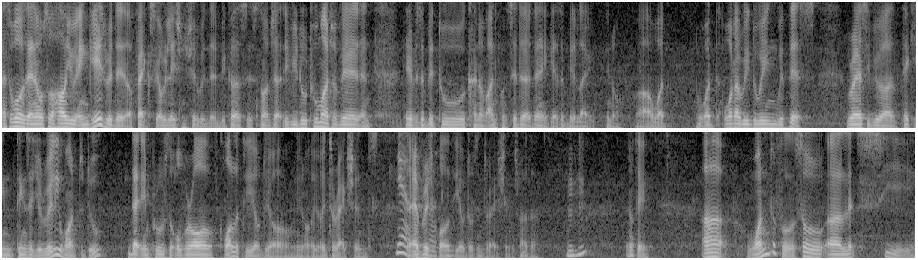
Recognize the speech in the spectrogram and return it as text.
I suppose, and also how you engage with it affects your relationship with it because it's not just if you do too much of it and if it's a bit too kind of unconsidered, then it gets a bit like you know, uh, what, what, what are we doing with this? Whereas if you are taking things that you really want to do, that improves the overall quality of your you know your interactions, yeah. the average quality of those interactions rather. Mm-hmm. Okay. Uh, wonderful. So uh, let's see.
